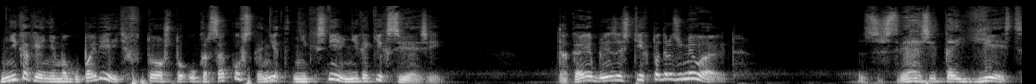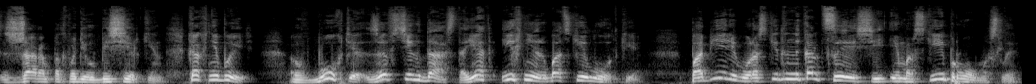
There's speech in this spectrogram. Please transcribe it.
Никак я не могу поверить в то, что у Корсаковска нет ни с нею никаких связей. Такая близость их подразумевает. «Связи-то есть!» — с жаром подхватил Бесиркин. «Как не быть? В бухте завсегда стоят ихние рыбацкие лодки. По берегу раскиданы концессии и морские промыслы.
